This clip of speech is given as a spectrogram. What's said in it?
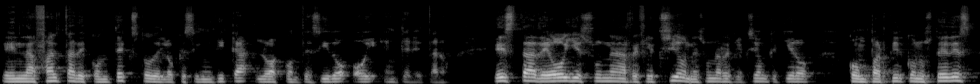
en la falta de contexto de lo que significa lo acontecido hoy en Querétaro. Esta de hoy es una reflexión, es una reflexión que quiero compartir con ustedes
